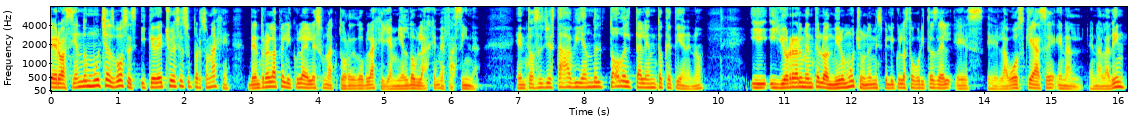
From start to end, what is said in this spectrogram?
pero haciendo muchas voces y que de hecho ese es su personaje. Dentro de la película él es un actor de doblaje y a mí el doblaje me fascina. Entonces yo estaba viendo todo el talento que tiene, ¿no? Y, yo realmente lo admiro mucho. Una de mis películas favoritas de él es eh, la voz que hace en, Al, en Aladdin.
